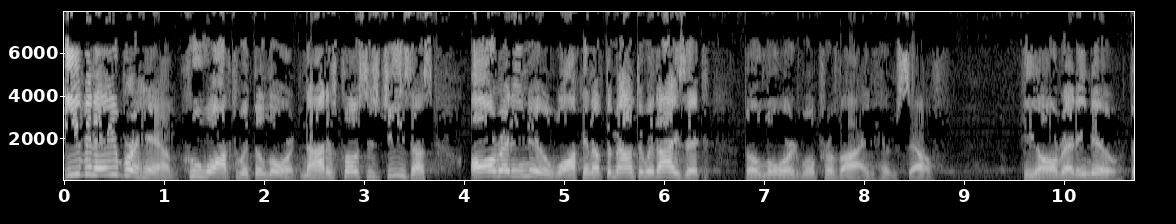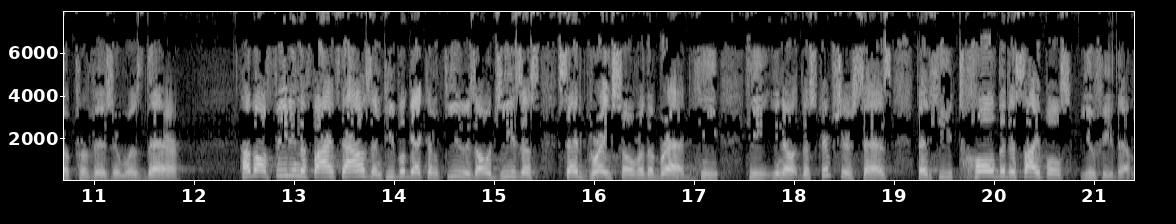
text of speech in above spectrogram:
Even Abraham, who walked with the Lord, not as close as Jesus, already knew walking up the mountain with Isaac, the Lord will provide himself. He already knew the provision was there. How about feeding the 5,000? People get confused. Oh, Jesus said grace over the bread. He, he, you know, the scripture says that he told the disciples, you feed them.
